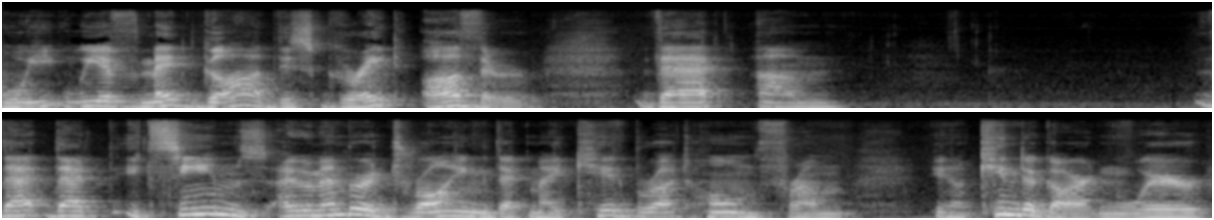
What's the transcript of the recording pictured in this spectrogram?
We, we have made God this great other that um, that that it seems I remember a drawing that my kid brought home from you know kindergarten where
